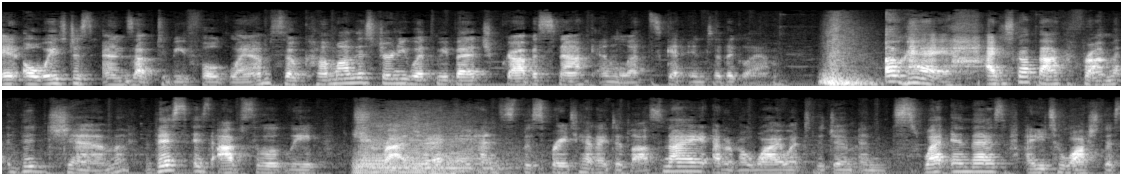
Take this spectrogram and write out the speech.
it always just ends up to be full glam. So come on this journey with me, bitch, grab a snack, and let's get into the glam. Okay, I just got back from the gym. This is absolutely tragic, hence the spray tan I did last night. I don't know why I went to the gym and sweat in this. I need to wash this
